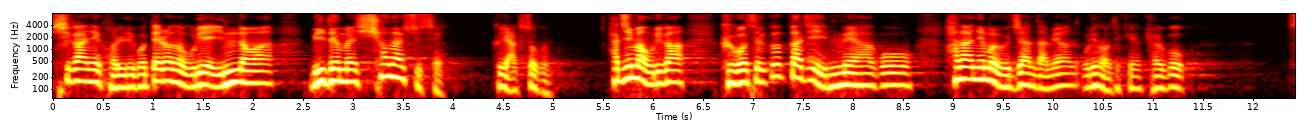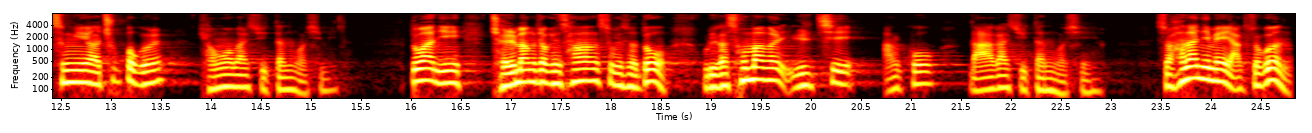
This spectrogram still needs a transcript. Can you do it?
시간이 걸리고 때로는 우리의 인내와 믿음을 시험할 수 있어요. 그 약속은. 하지만 우리가 그것을 끝까지 인내하고 하나님을 의지한다면 우리는 어떻게 해요? 결국 승리와 축복을 경험할 수 있다는 것입니다. 또한 이 절망적인 상황 속에서도 우리가 소망을 잃지 않고 나아갈 수 있다는 것이에요. 그래서 하나님의 약속은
